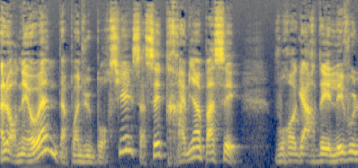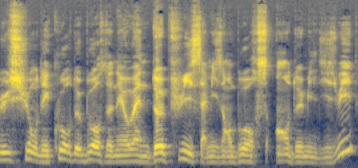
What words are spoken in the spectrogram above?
Alors Neoen, d'un point de vue boursier, ça s'est très bien passé vous regardez l'évolution des cours de bourse de Neoen depuis sa mise en bourse en 2018,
